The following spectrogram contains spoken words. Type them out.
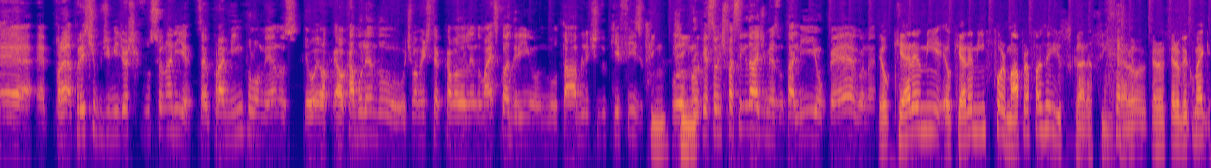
é, é pra, pra esse tipo de mídia eu acho que funcionaria, sabe? Pra mim, pelo menos, eu, eu, eu acabo lendo, ultimamente tenho acabado lendo mais quadrinho no tablet do que físico. Sim, Por, sim. por questão de facilidade mesmo, tá ali, eu pego, né? Eu quero é me, eu quero é me informar pra fazer isso, cara, assim. Quero, quero, quero ver como é que.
